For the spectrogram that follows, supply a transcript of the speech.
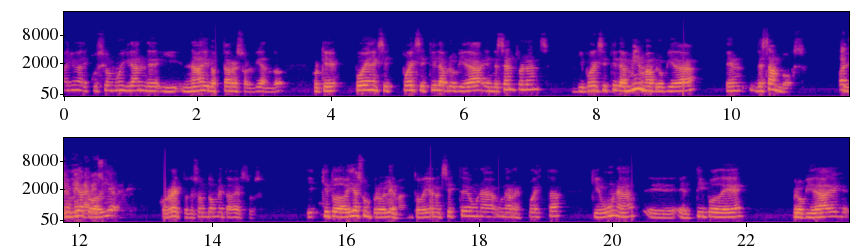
hay una discusión muy grande y nadie lo está resolviendo, porque puede existir la propiedad en The Centralands y puede existir la misma propiedad en The Sandbox. Otro todavía, correcto, que son dos metaversos. Y que todavía es un problema. Todavía no existe una, una respuesta que una eh, el tipo de propiedades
